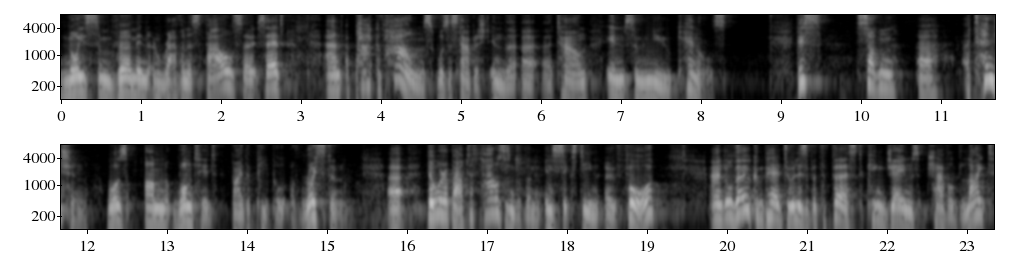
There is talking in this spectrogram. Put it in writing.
noisome vermin and ravenous fowls, so it said, and a pack of hounds was established in the uh, uh, town in some new kennels. This sudden uh, attention was unwanted by the people of Royston. Uh, there were about a thousand of them in 1604, and although compared to Elizabeth I, King James travelled light,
